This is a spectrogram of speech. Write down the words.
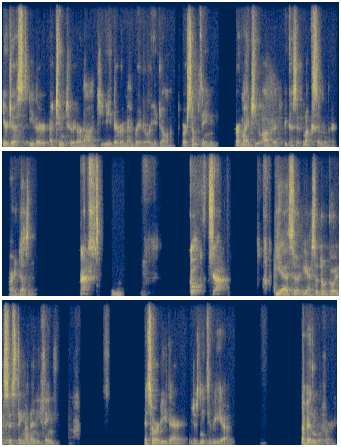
You're just either attuned to it or not. You either remember it or you don't, or something reminds you of it because it looks similar or it doesn't. nice. Mhm. Cool. Yeah. Yeah. So yeah. So don't go insisting on anything. It's already there. You just need to be uh, available for it.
